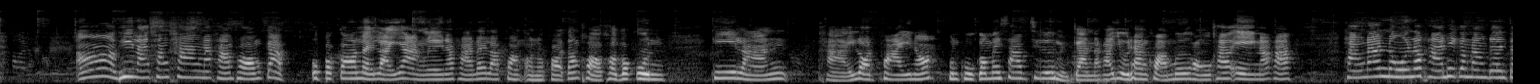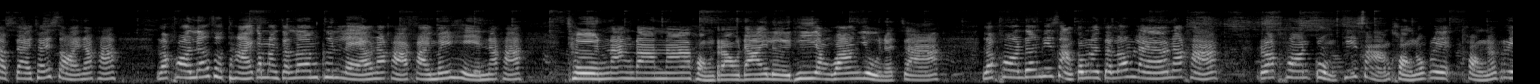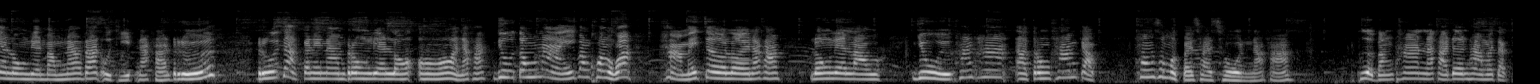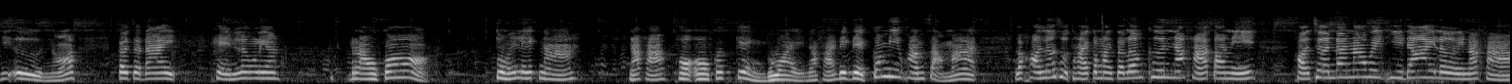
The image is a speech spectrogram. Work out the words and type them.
อ๋อพี่ร้านข้างๆนะคะ พร้อมกับอุปกรณ์หลาย ๆ อย่างเลยนะคะ ได้รับความอนุเคราะห์ต้องขอขอบคุณพี่ร้านขายหลอดไฟเนาะคุณครูก็ไม่ทราบชื่อเหมือนกันนะคะ อยู่ทางขวามือของข้าวเองนะคะ ทางด้านนู้นนะคะที่กำลังเดินจับจ่ายใช้สอยนะคะละครเรื่องสุดท้ายกำลังจะเริ่มขึ้นแล้วนะคะ ใครไม่เห็นนะคะ เชิญนั่งด้านหน้าของเราได้เลยที่ยังว่างอยู่นะจ๊ะละครเรื่องที่สามกำลังจะเริ่มแล้วนะคะละครกลุ่มที่ 3 ของนักเรียนของนักเรียนโรงเรียนบางนาจราชอุทิศนะคะ หรือรู้จักกันในนามโรงเรียนรออนะคะ อยู่ตรงไหนบางคนบอกว่าหาไม่เจอเลยนะคะ โรงเรียนเราอยู่ข้างๆตรงข้ามกับห้องสมุดประชาชนนะคะ เผื่อบางท่านนะคะ เดินทางมาจากที่อื่นเนาะก็จะได้เห็นโรงเรียน เราก็ตัวไม่เล็กนะนะคะพออก็เก่งด้วยนะคะ เด็กๆก็มีความสามารถละครเรื่องสุดท้ายกำลังจะเริ่มขึ้นนะคะ ตอนนี้ขอเชิญด้านหน้าเวทีได้เลยนะคะ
